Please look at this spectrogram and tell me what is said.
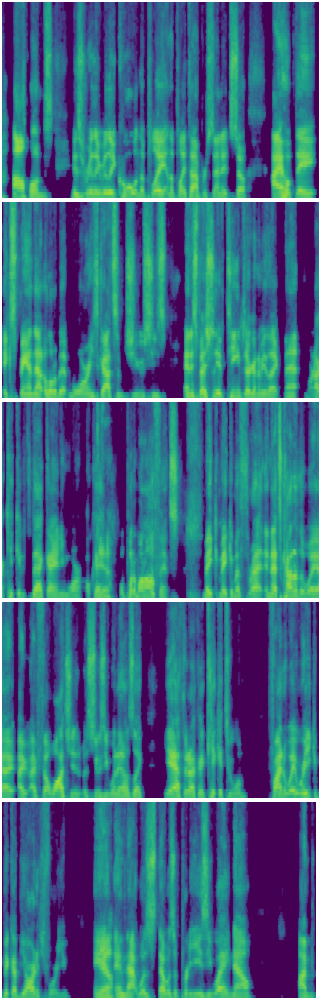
columns is really, really cool in the play and the playtime percentage. So I hope they expand that a little bit more. He's got some juice. He's and especially if teams are going to be like, nah, we're not kicking it to that guy anymore. Okay, Yeah. we'll put him on offense, make make him a threat, and that's kind of the way I I, I felt watching it. As soon as he went in, I was like, yeah, if they're not going to kick it to him, find a way where he can pick up yardage for you, and Yeah. and that was that was a pretty easy way. Now, I'm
